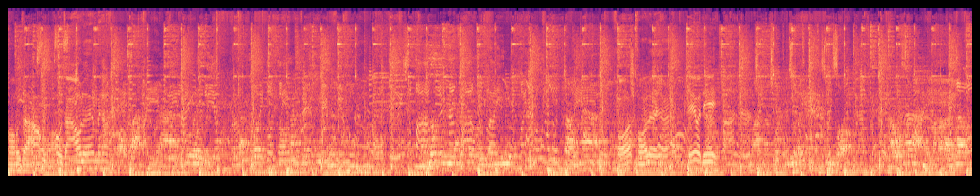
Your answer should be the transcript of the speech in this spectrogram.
เอาจะเอาเอาจะเอาเลยไม่ต้องขอขอเลยใช่ไหมเจ๊สวัสดีเราถ้า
